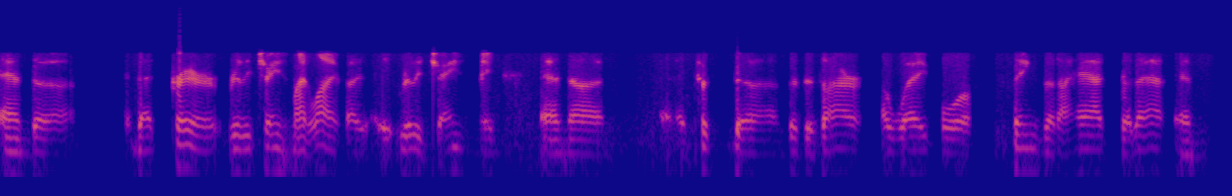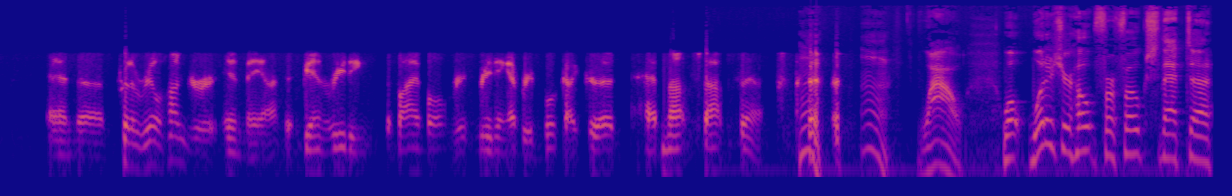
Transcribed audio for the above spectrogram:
and uh, that prayer really changed my life. I, it really changed me, and uh, it took the the desire away for things that I had for that, and and uh, put a real hunger in me. I began reading Bible, re- reading every book I could. Have not stopped since. mm, mm, wow. Well, what is your hope for folks that uh,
